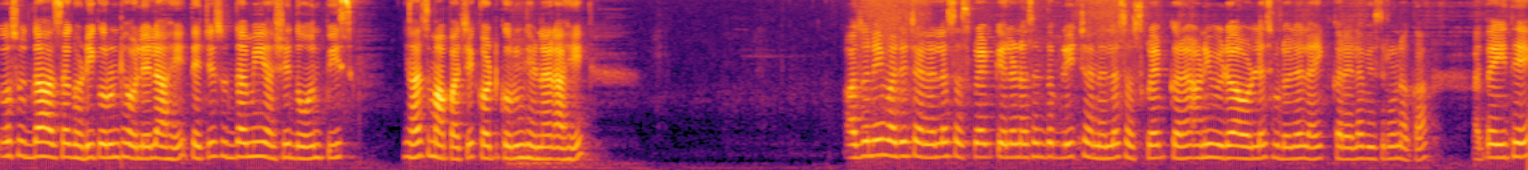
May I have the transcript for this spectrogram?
तो सुद्धा असा घडी करून ठेवलेला आहे. त्याचेसुद्धा मी असे दोन पीस ह्याच मापाचे कट करून घेणार आहे. अजूनही माझ्या चॅनलला सबस्क्राईब केलं नसेल तर प्लीज चॅनलला सबस्क्राईब करा आणि व्हिडिओ आवडल्यास व्हिडिओला लाईक करायला विसरू नका. आता इथे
